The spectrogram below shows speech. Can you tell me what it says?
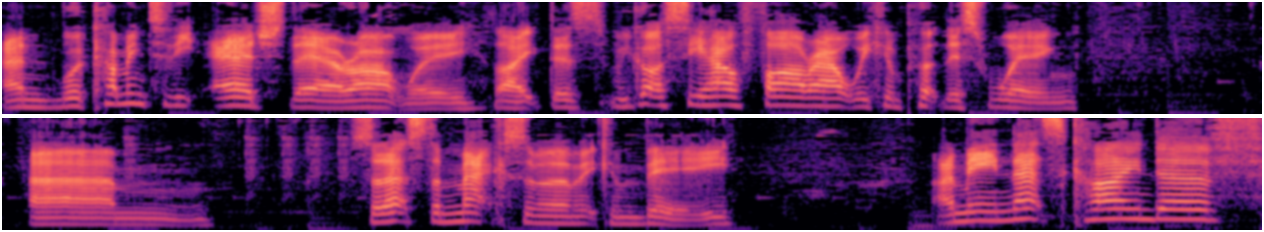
and we're coming to the edge there, aren't we? Like, there's we got to see how far out we can put this wing. Um, so that's the maximum it can be. I mean, that's kind of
